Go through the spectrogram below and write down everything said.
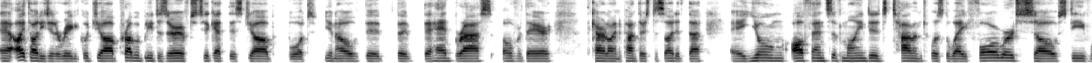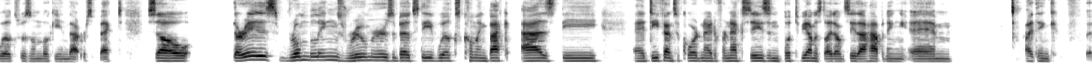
Uh, I thought he did a really good job. Probably deserved to get this job, but you know the the the head brass over there the Carolina Panthers decided that a young, offensive minded talent was the way forward. So Steve Wilks was unlucky in that respect. So there is rumblings, rumors about Steve Wilks coming back as the uh, defensive coordinator for next season. But to be honest, I don't see that happening. Um, I think uh,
